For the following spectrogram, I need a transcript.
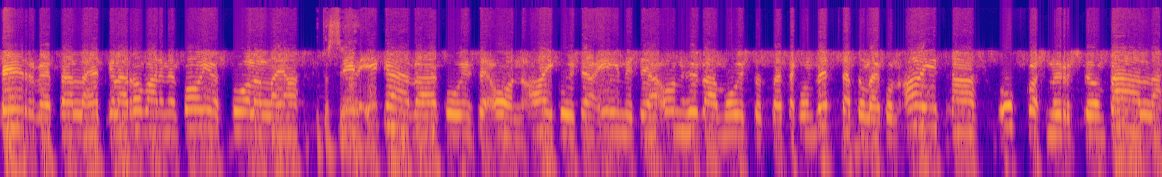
terve tällä hetkellä Rovaniemen pohjoispuolella ja niin ikävää kuin se on, aikuisia ihmisiä on hyvä muistuttaa, että kun vettä tulee kun aisaa, ukkosmyrsky on päällä,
